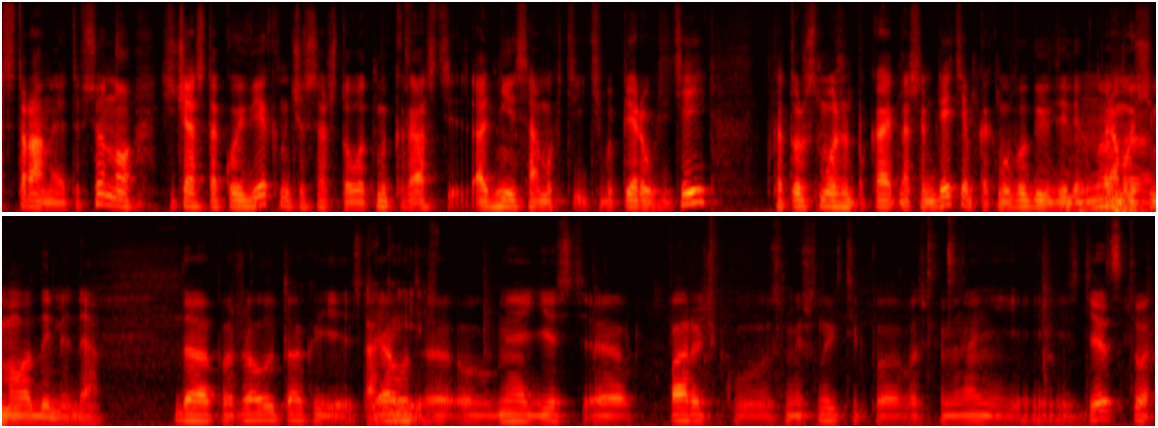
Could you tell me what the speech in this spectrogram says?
странно это все, но сейчас такой век начался, что вот мы как раз одни из самых ти- типа первых детей, которые сможем показать нашим детям, как мы выглядели Ну прям да. очень молодыми, да. Да, пожалуй, так и есть. Так Я и вот, есть. э, у меня есть э, парочку смешных, типа, воспоминаний из детства,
